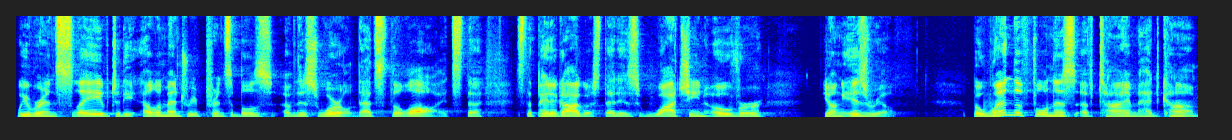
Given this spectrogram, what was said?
we were enslaved to the elementary principles of this world. That's the law. It's the, it's the pedagogos that is watching over young Israel. But when the fullness of time had come,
